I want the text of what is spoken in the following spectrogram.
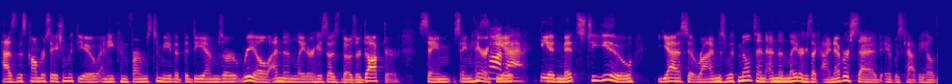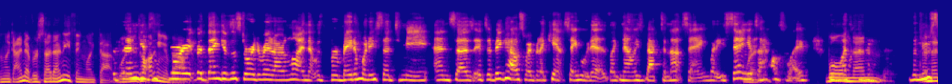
has this conversation with you and he confirms to me that the DMs are real and then later he says those are doctored. Same same here. he that. he admits to you Yes, it rhymes with Milton. And then later he's like, I never said it was Kathy Hilton. Like, I never said anything like that. But What are you then gives talking a about? story, but then gives a story to Radar Online that was verbatim what he said to me and says it's a big housewife, but I can't say who it is. Like now he's back to not saying, but he's saying it's a housewife. Well, and then have the and then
